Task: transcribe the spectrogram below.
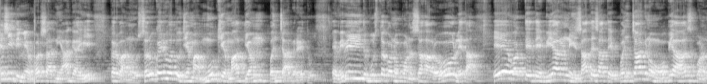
એંશીથી મેં વરસાદની આગાહી કરવાનું શરૂ કર્યું હતું, જેમાં મુખ્ય માધ્યમ પંચાગર હતું એ વિવિધ પુસ્તકોનો પણ સહારો લેતા. એ વખતે તે બિયારણની સાથે સાથે પંચાંગનો અભ્યાસ પણ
